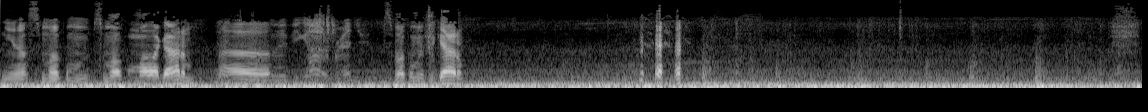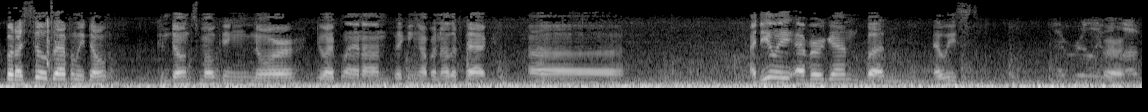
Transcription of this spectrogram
you know smoke them, smoke them while I got them. Uh, if you got them, Rich. smoke them if you got them. but I still definitely don't condone smoking, nor do I plan on picking up another pack. Uh, ideally, ever again, but at least I really For-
